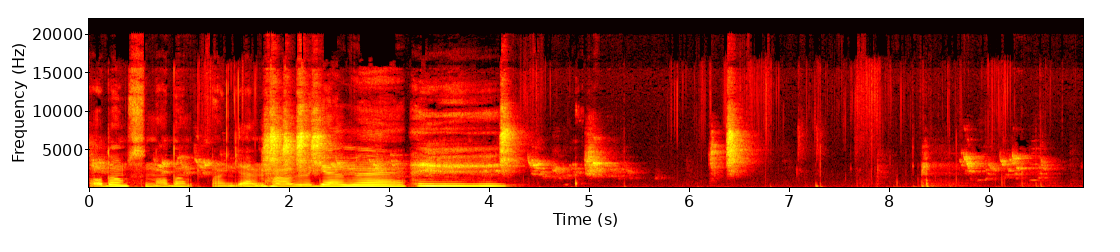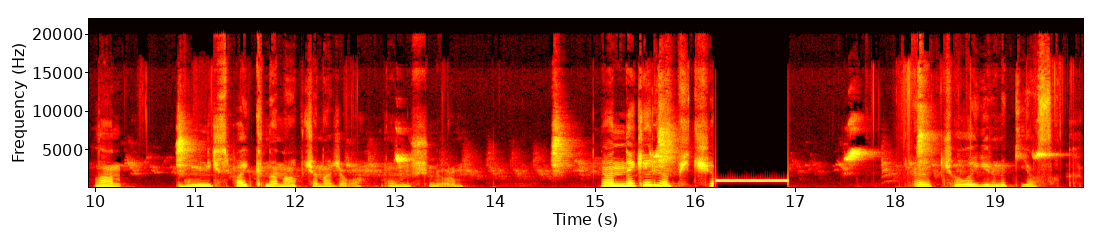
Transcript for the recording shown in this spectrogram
Adamsın adam. Lan gelme abi gelme. Lan bu minik Spike'ına ne yapacaksın acaba? Onu düşünüyorum. Ya ne geliyor piç ya? Evet çala girmek yasak.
